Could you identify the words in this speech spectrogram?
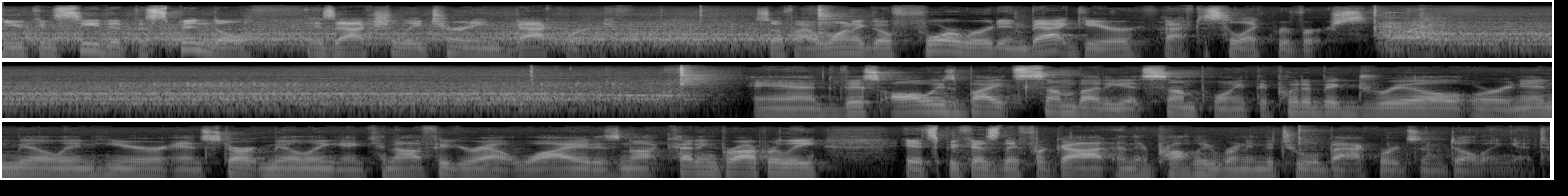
you can see that the spindle is actually turning backward. So if I want to go forward in back gear, I have to select reverse. And this always bites somebody at some point. They put a big drill or an end mill in here and start milling and cannot figure out why it is not cutting properly. It's because they forgot and they're probably running the tool backwards and dulling it.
